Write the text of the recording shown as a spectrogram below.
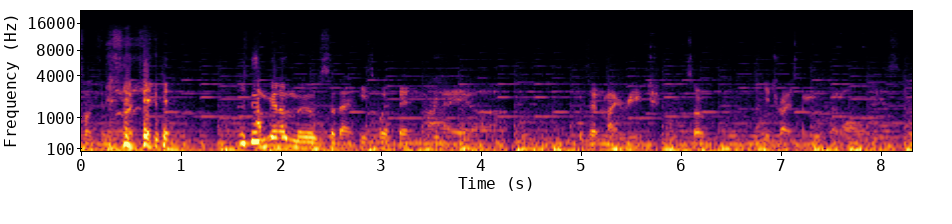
fucking second. I'm gonna move so that he's within my uh, within my reach. So he tries to move at all, he's he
